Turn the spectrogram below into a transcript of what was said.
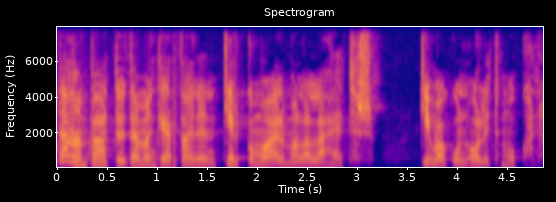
Tähän päättyy tämänkertainen Kirkkomaailmalla lähetys. Kiva kun olit mukana.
